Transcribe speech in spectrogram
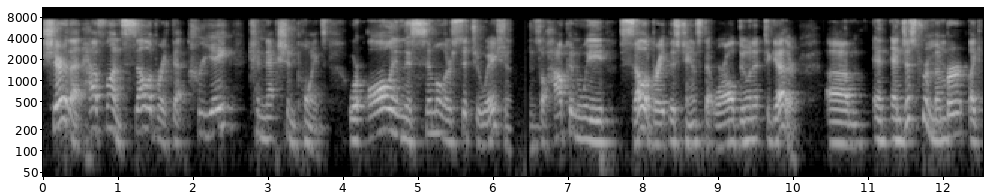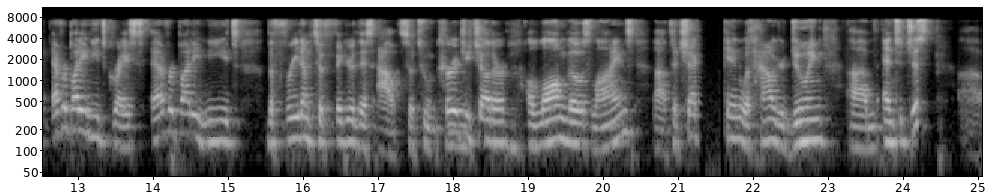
share that, have fun, celebrate that, create connection points. We're all in this similar situation, and so how can we celebrate this chance that we're all doing it together? Um, and and just remember, like everybody needs grace, everybody needs the freedom to figure this out. So to encourage mm-hmm. each other along those lines, uh, to check in with how you're doing, um, and to just uh,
